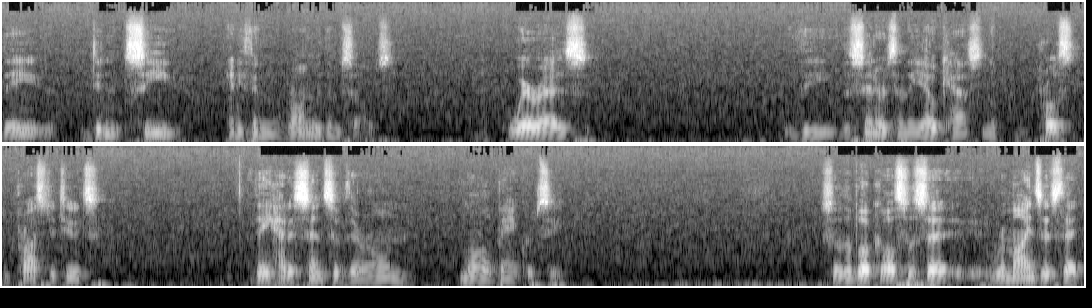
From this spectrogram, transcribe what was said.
They didn't see anything wrong with themselves. Whereas the the sinners and the outcasts and the pros, prostitutes, they had a sense of their own moral bankruptcy. So the book also sa- reminds us that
